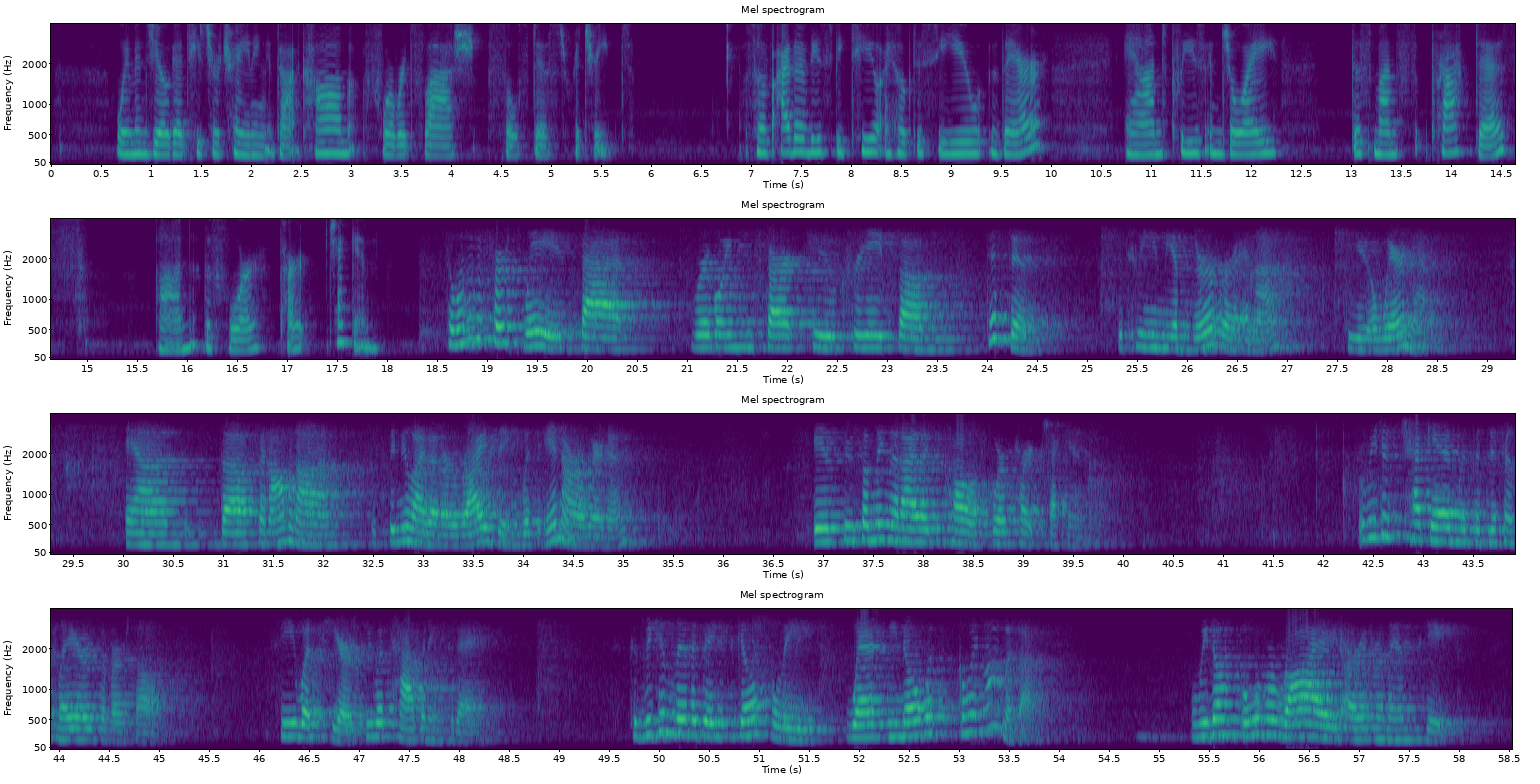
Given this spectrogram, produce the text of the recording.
womensyogateachertraining.com forward slash solstice retreat. So if either of these speak to you, I hope to see you there. And please enjoy this month's practice on the four part check in. So, one of the first ways that we're going to start to create some distance between the observer and us, the awareness, and the phenomena, the stimuli that are arising within our awareness, is through something that I like to call a four part check in. Where we just check in with the different layers of ourselves. See what's here, see what's happening today. Because we can live a day skillfully when we know what's going on with us. When we don't override our inner landscape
